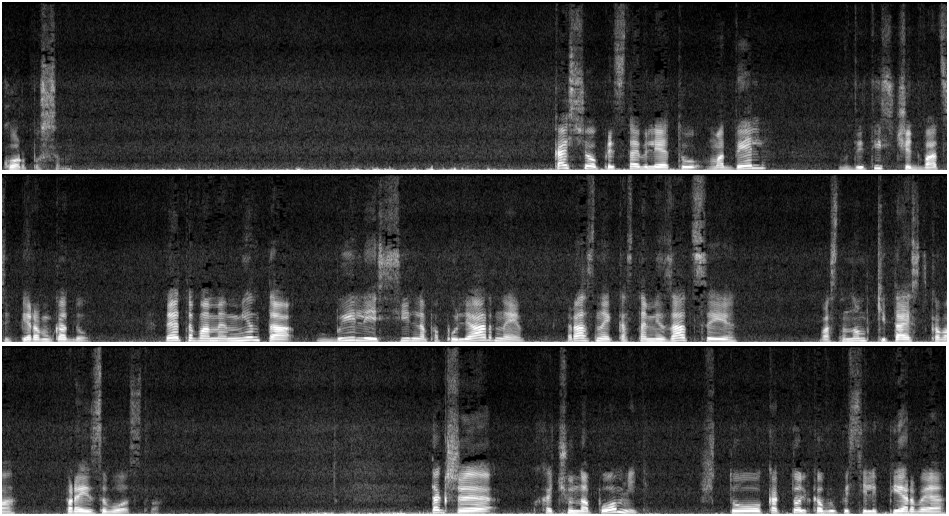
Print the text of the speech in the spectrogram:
корпусом. Casio представили эту модель в 2021 году. До этого момента были сильно популярны разные кастомизации, в основном китайского производства. Также хочу напомнить, что как только выпустили первые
